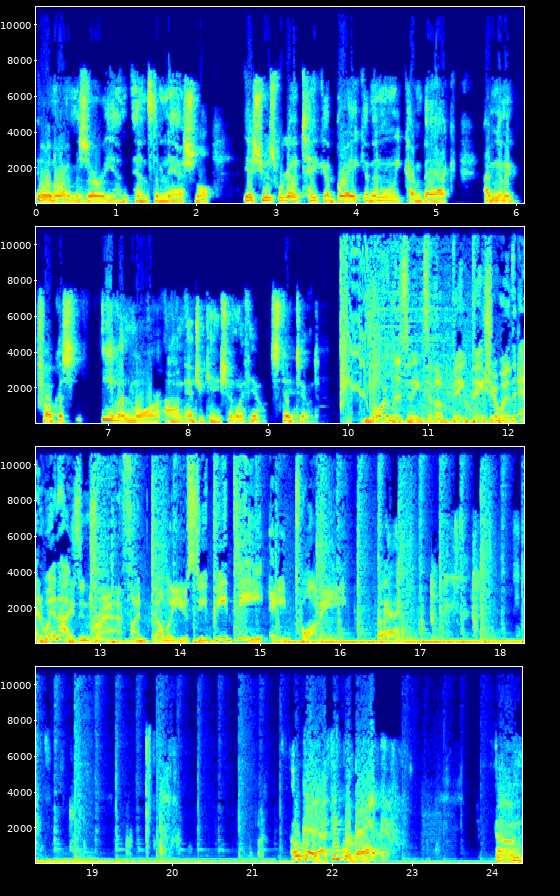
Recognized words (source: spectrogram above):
Illinois, Missouri, and, and some national issues. We're going to take a break, and then when we come back, I'm going to focus even more on education with you. Stay tuned. You're listening to The Big Picture with Edwin Eisendrath on WCPT 820. Okay. Okay, I think we're back. Um,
